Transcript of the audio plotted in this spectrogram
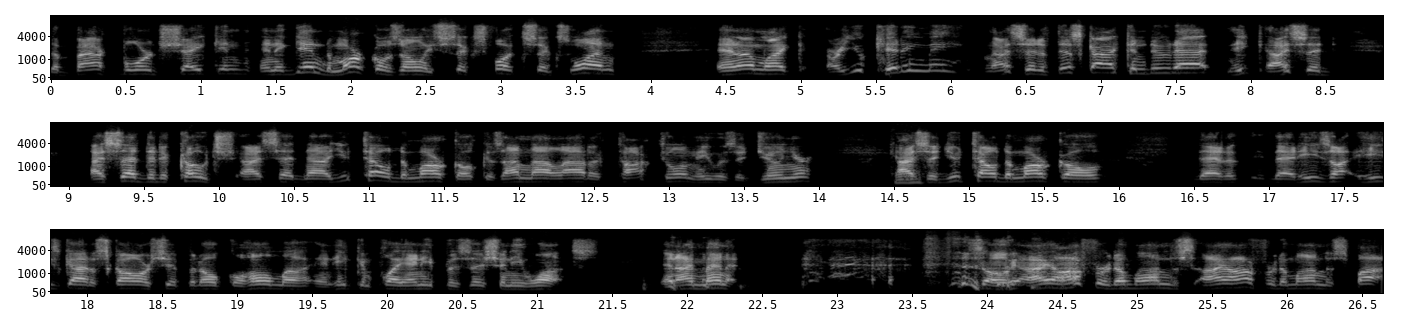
The backboard shaking. And again, DeMarco's only six foot six one. And I'm like, are you kidding me? And I said, if this guy can do that, he, I said, I said to the coach, I said, now you tell DeMarco, because I'm not allowed to talk to him. He was a junior. Okay. I said, you tell DeMarco that that he's he's got a scholarship at Oklahoma and he can play any position he wants, and I meant it. so I offered him on the I offered him on the spot.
